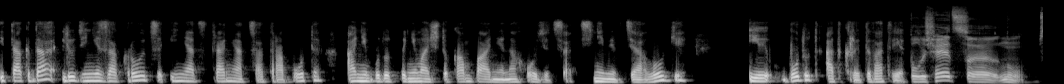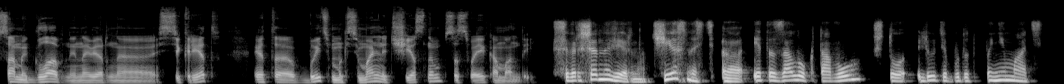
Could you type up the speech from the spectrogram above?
И тогда люди не закроются и не отстранятся от работы. Они будут понимать, что компания находится с ними в диалоге и будут открыты в ответ. Получается, ну, самый главный, наверное, секрет это быть максимально честным со своей командой. Совершенно верно. Честность э, — это залог того, что люди будут понимать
